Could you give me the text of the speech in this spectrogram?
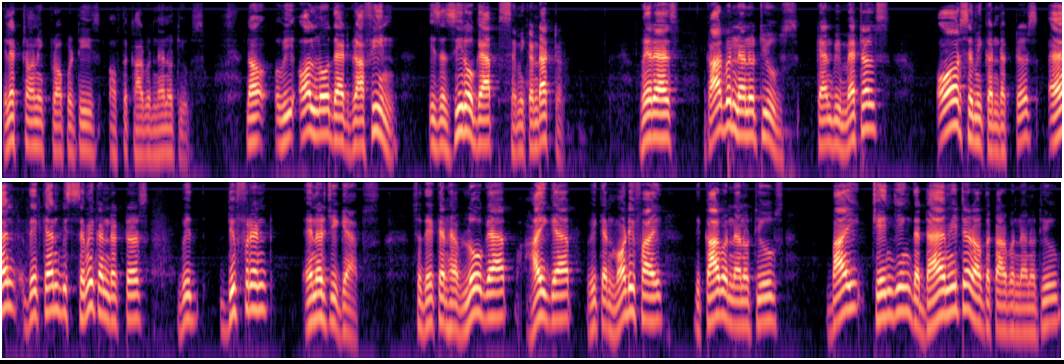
electronic properties of the carbon nanotubes. Now, we all know that graphene is a zero gap semiconductor, whereas carbon nanotubes can be metals or semiconductors and they can be semiconductors with different energy gaps. So, they can have low gap, high gap, we can modify the carbon nanotubes by changing the diameter of the carbon nanotube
